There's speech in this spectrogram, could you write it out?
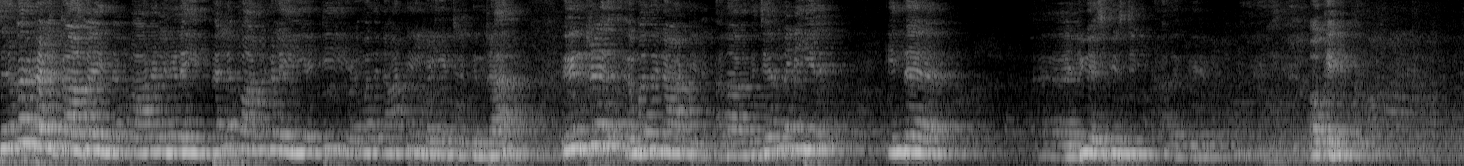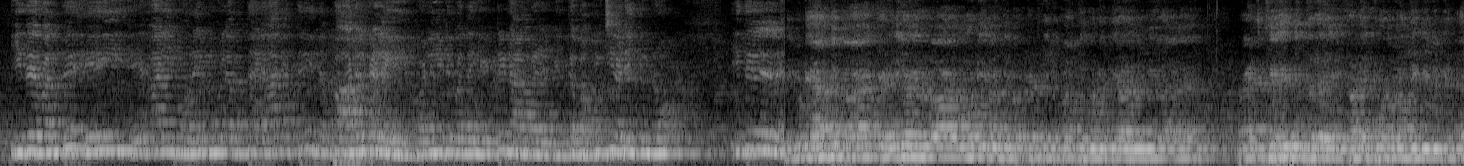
சிறுவர்களுக்காக இந்த பாடல்களை பல பாடல்களை இயற்றி எமது நாட்டில் வெளியிட்டிருக்கின்றார். இன்று எமது நாட்டில் அதாவது ஜெர்மனியில் இந்த யூஎஸ்பி ஸ்டிக் அதுக்கு ஓகே இது வந்து ஏஐ ஏஐ முறை மூலம் தயாரித்து இந்த பாடல்களை வெளியிடுவதையிட்டு நாங்கள் மிக்க மகிழ்ச்சி அடைகின்றோம் இதில் என்னுடைய அன்புக்காக இரவு இரவாக ஓடி வந்து பக்கத்தில் பத்து மணிக்கு அளவுகளாக பயணிச்சு இந்த கலைப்போடு வந்து இருக்கின்ற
